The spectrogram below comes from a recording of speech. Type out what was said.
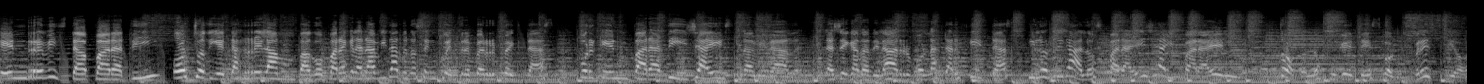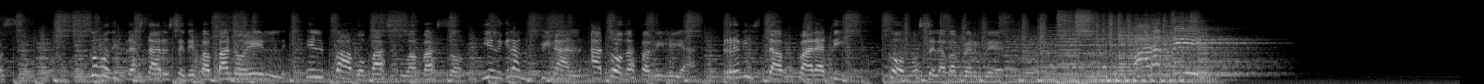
En revista para ti, ocho dietas relámpago para que la Navidad nos encuentre perfectas. Porque en para ti ya es Navidad. La llegada del árbol, las tarjetas y los regalos para ella y para él. Todos los juguetes con precios. Cómo disfrazarse de Papá Noel, el pavo paso a paso y el gran final a toda familia. Revista para ti. ¿Cómo se la va a perder?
